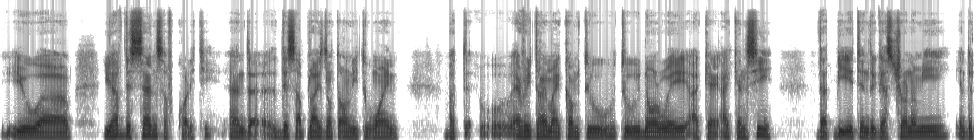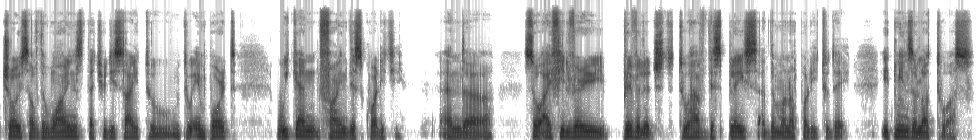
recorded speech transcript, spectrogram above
You uh, you have the sense of quality, and uh, this applies not only to wine, but uh, every time I come to to Norway, I can I can see that be it in the gastronomy, in the choice of the wines that you decide to to import, we can find this quality, and uh, so I feel very privileged to have this place at the Monopoly today. It means a lot to us.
